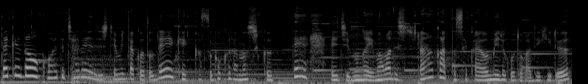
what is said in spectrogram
だけどこうやってチャレンジしてみたことで結果すごく楽しくって、えー、自分が今まで知らなかった世界を見ることができる、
